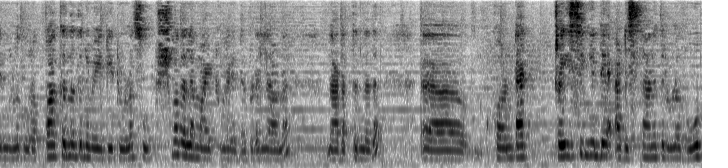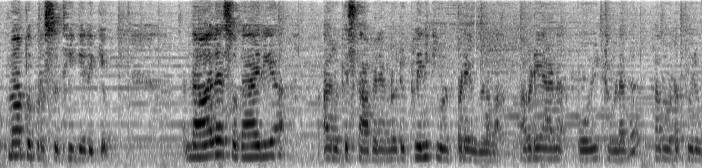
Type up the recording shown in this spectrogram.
എന്നുള്ളത് ഉറപ്പാക്കുന്നതിന് വേണ്ടിയിട്ടുള്ള സൂക്ഷ്മതലമായിട്ടുള്ള ഇടപെടലാണ് നടത്തുന്നത്. കോണ്ടാക്ട് ട്രേസിംഗിന്റെ അടിസ്ഥാനത്തിലുള്ള റൂട്ട് മാപ്പ് പ്രസിദ്ധീകരിക്കും. നാല് സ്വകാര്യ ആരോഗ്യ സ്ഥാപനങ്ങൾ ഒരു ക്ലിനിക് ഉൾപ്പെടെയുള്ളവ അവിടെയാണ് പോയിട്ടുള്ളത്. അതോടൊപ്പം ഒരു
